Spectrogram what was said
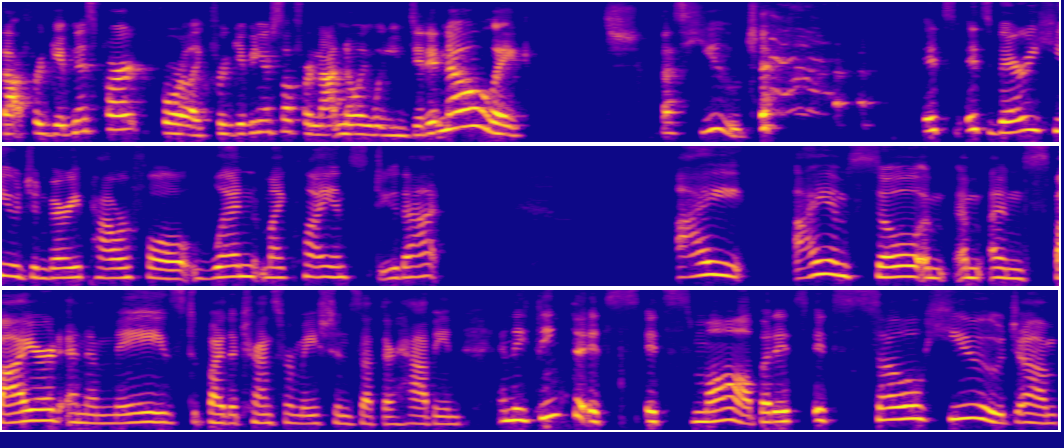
that forgiveness part for like forgiving yourself for not knowing what you didn't know like that's huge It's it's very huge and very powerful when my clients do that. I I am so um, um, inspired and amazed by the transformations that they're having, and they think that it's it's small, but it's it's so huge. Um,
